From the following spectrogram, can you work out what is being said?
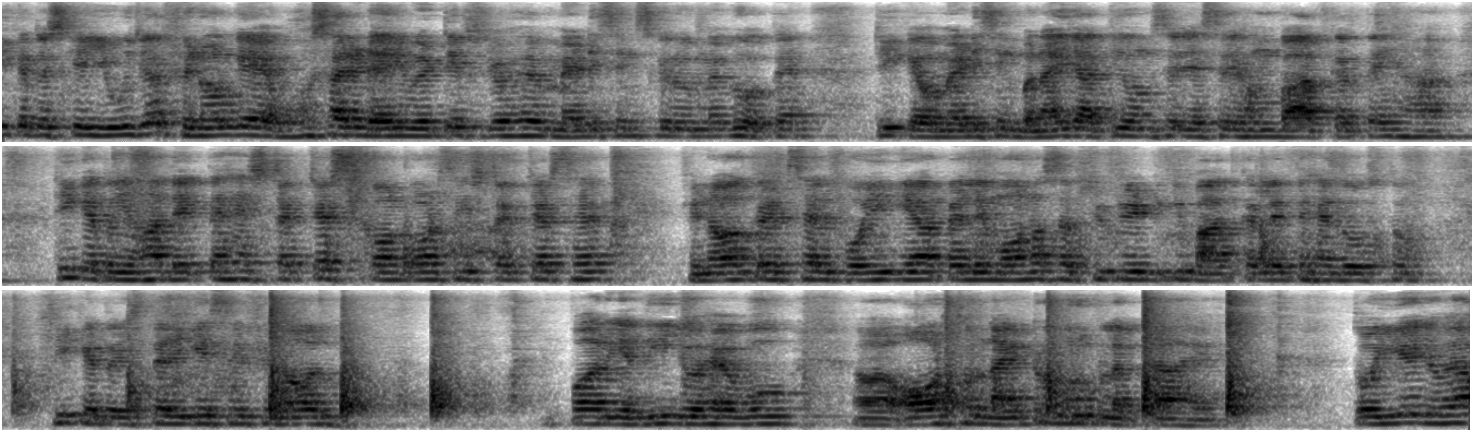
ठीक है तो इसके यूज़ है फिनॉल के बहुत सारे डेरिवेटिव जो है मेडिसिन के रूप में भी होते हैं। ठीक है, वो मेडिसिन बनाई जाती है उनसे, जैसे हम बात करते हैं यहाँ। ठीक है तो यहाँ देखते हैं स्ट्रक्चर्स कौन कौन सी स्ट्रक्चर्स है। फिनॉल तो इटसेल्फ हो ही गया। पहले मोनो सब्सिट्यूट की बात कर लेते हैं दोस्तों। ठीक है तो इस तरीके से फिनॉल पर यदि जो है वो ऑर्थो नाइट्रो ग्रुप लगता है तो ये जो है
